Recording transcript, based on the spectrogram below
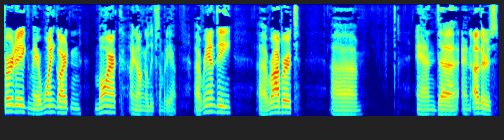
Fertig, Mayor Weingarten, Mark. I know I'm going to leave somebody out. Uh, Randy, uh, Robert, uh, and uh, and others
